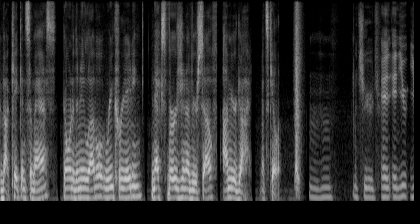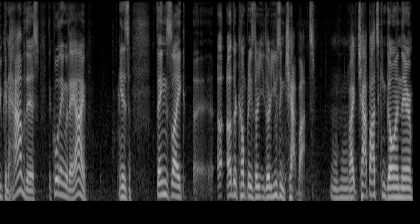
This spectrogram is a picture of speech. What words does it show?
about kicking some ass, going to the new level, recreating next version of yourself, I'm your guy. Let's kill it. Mm-hmm. That's huge. and, and you you can have this. The cool thing with AI is things like uh, other companies they're they're using chatbots. Right, chatbots can go in there.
